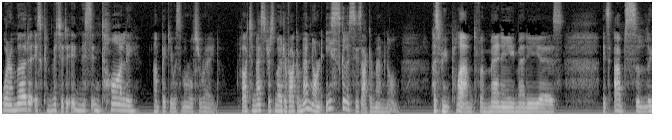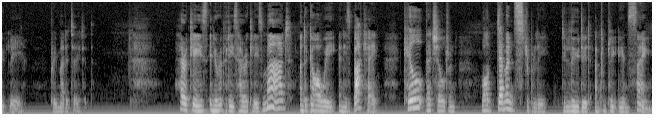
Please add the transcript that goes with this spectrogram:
where a murder is committed in this entirely ambiguous moral terrain. Clytemnestra's murder of Agamemnon and Aeschylus' Agamemnon has been planned for many, many years. It's absolutely premeditated. Heracles in Euripides' Heracles Mad and Agave in his Bacchae kill their children while demonstrably deluded and completely insane.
